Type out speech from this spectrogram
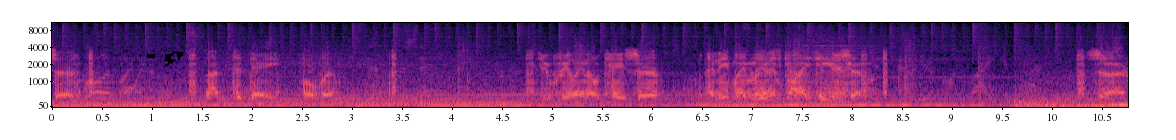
sir. Not today. Over. You feeling okay, sir? I need my men in prime condition. Sir.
